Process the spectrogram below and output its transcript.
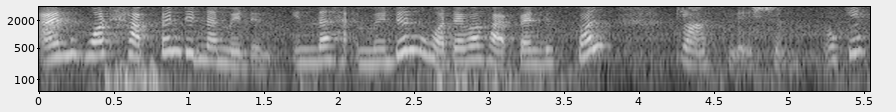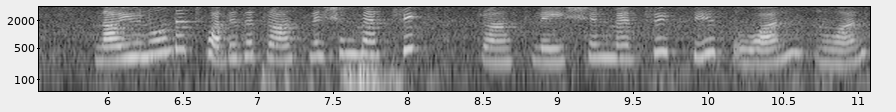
And what happened in the middle? In the middle whatever happened is called translation okay? Now you know that what is a translation matrix? Translation matrix is 1 1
